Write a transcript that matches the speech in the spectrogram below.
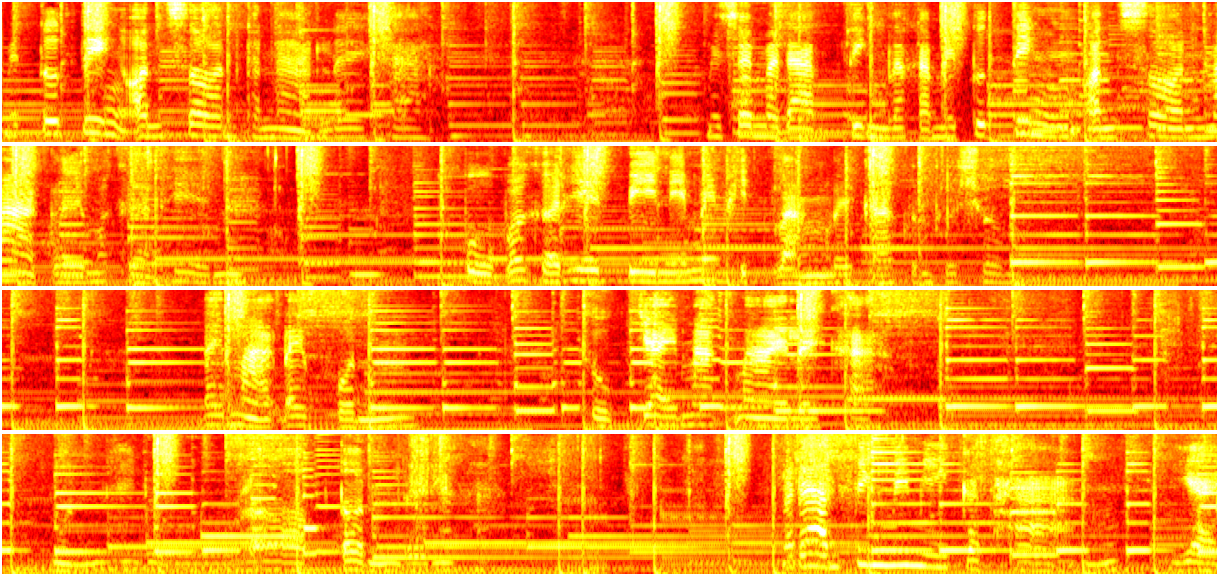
ไม่ตู้ติ้งออนซอนขนาดเลยค่ะ ใช่มาดามติ้งแล้วค่ะไม่ตู้ติ้งออนซอนมากเลยมะเขือเทศนะปลูกมะเขือเทศปีนี้ไม่ผิดหวังเลยค่ะคุณผู้ชม ได้หมากได้ผลถูกใจมากมายเลยค่ะหมุนให้ดูรอบต้นเลยนะคะมาดามติ้งไม่มีกระถางใหญ่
